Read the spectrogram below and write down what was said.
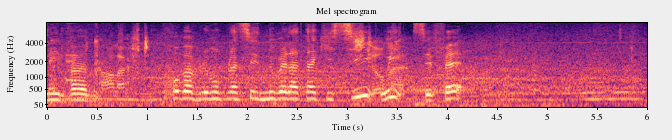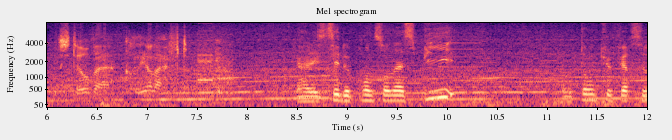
mais il va probablement placer une nouvelle attaque ici. Oui, c'est fait. Allez, essaie de prendre son aspi. Autant que faire se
